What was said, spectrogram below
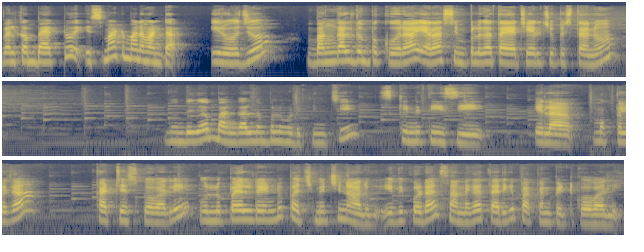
వెల్కమ్ బ్యాక్ టు ఇస్మార్ట్ మన వంట. ఈరోజు బంగాళదుంప కూర ఎలా సింపుల్గా తయారు చేయాలో చూపిస్తాను. ముందుగా బంగాళదుంపలు ఉడికించి స్కిన్ తీసి ఇలా ముక్కలుగా కట్ చేసుకోవాలి. ఉల్లిపాయలు రెండు పచ్చిమిర్చి నాలుగు. ఇవి కూడా సన్నగా తరిగి పక్కన పెట్టుకోవాలి.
